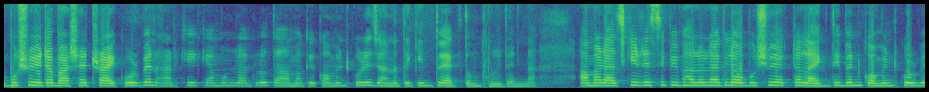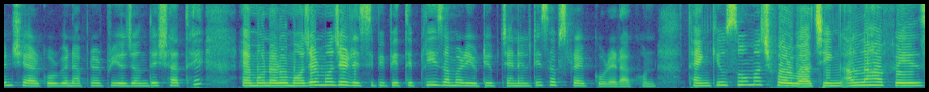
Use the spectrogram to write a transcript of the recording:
অবশ্যই এটা বাসায় ট্রাই করবেন। আর খেয়ে কেমন লাগল তা আমাকে কমেন্ট করে জানাতে কিন্তু একদম ভুলবেন না। আমার আজকের রেসিপি ভালো লাগলে অবশ্যই একটা লাইক দিবেন কমেন্ট করবেন শেয়ার করবেন আপনার প্রিয়জনদের সাথে। এমন আরও মজার মজার রেসিপি পেতে প্লিজ আমার ইউটিউব চ্যানেলটি সাবস্ক্রাইব করে রাখুন। Thank you so much for watching আল্লাহ হাফেজ।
